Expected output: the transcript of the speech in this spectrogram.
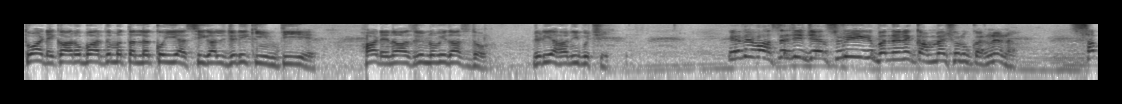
ਤੁਹਾਡੇ ਕਾਰੋਬਾਰ ਦੇ ਮੁਤਲਕ ਕੋਈ ਐਸੀ ਗੱਲ ਜਿਹੜੀ ਕੀਮਤੀ ਹੈ ਸਾਡੇ ਨਾਜ਼ਰੀਨ ਨੂੰ ਵੀ ਦੱਸ ਦਿਓ ਜਿਹੜੀ ਆਹ ਨਹੀਂ ਪੁੱਛੀ। ਇਹਦੇ ਵਾਸਤੇ ਜੀ ਜਿਸ ਵੀ ਬੰਦੇ ਨੇ ਕੰਮ ਹੈ ਸ਼ੁਰੂ ਕਰਨਾ ਨਾ। ਸਭ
